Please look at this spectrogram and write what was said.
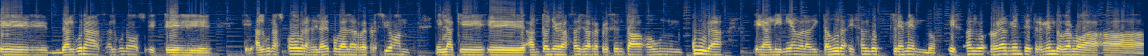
eh, de algunas algunos este eh, algunas obras de la época de la represión en la que eh, Antonio Gasalla representa a un cura alineado a la dictadura es algo tremendo es algo realmente tremendo verlo a, a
